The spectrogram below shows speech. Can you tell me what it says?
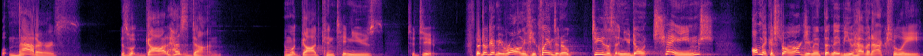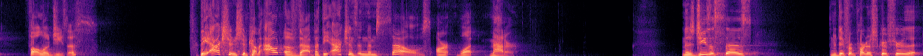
What matters is what God has done and what God continues to do. Now, don't get me wrong, if you claim to know Jesus and you don't change, I'll make a strong argument that maybe you haven't actually followed Jesus. The actions should come out of that, but the actions in themselves aren't what matter. And as Jesus says in a different part of Scripture, that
